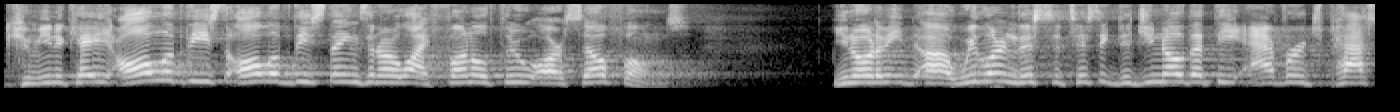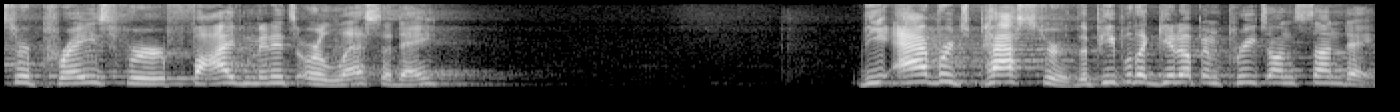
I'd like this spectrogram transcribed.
communicate, all of these, all of these things in our life funnel through our cell phones. You know what I mean? Uh, we learned this statistic. Did you know that the average pastor prays for five minutes or less a day? The average pastor, the people that get up and preach on Sunday,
